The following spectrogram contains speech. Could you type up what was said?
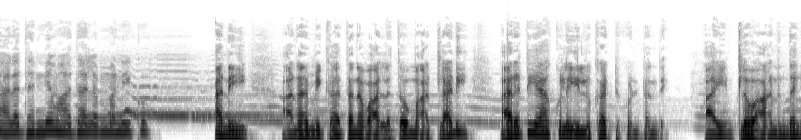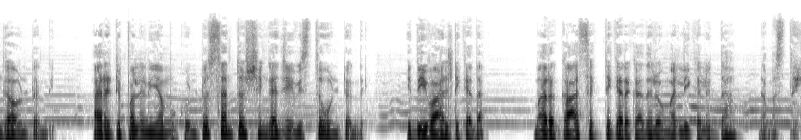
చాలా ధన్యవాదాలమ్మా నీకు. అని అనామిక తన వాళ్ళతో మాట్లాడి అరటి ఆకుల ఇల్లు కట్టుకుంటుంది. ఆ ఇంట్లో ఆనందంగా ఉంటుంది. అరటి పళ్ళని అమ్ముకుంటూ సంతోషంగా జీవిస్తూ ఉంటుంది. ఇది వాళ్ళటి కథ. మరొక ఆసక్తికర కథలో మళ్ళీ కలుద్దాం. నమస్తే.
